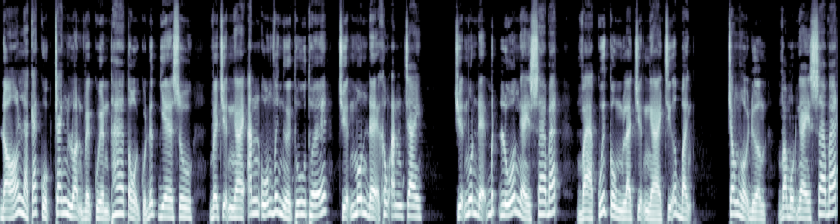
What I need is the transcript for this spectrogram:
Đó là các cuộc tranh luận về quyền tha tội của Đức Giêsu, về chuyện Ngài ăn uống với người thu thuế, chuyện môn đệ không ăn chay, chuyện môn đệ bứt lúa ngày sa bát và cuối cùng là chuyện Ngài chữa bệnh. Trong hội đường, vào một ngày sa bát,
